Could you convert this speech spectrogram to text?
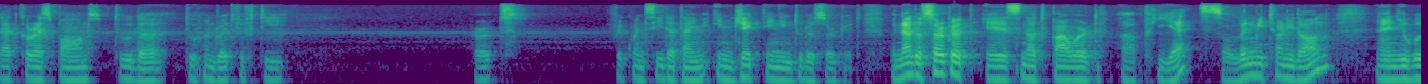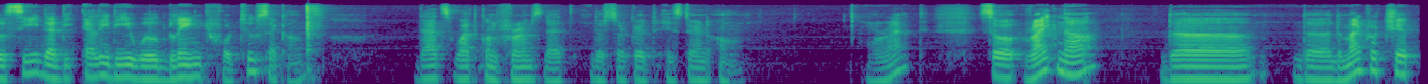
that corresponds to the 250 Hertz frequency that I'm injecting into the circuit. But now the circuit is not powered up yet, so let me turn it on and you will see that the LED will blink for two seconds. That's what confirms that the circuit is turned on. All right. So right now, the the the microchip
